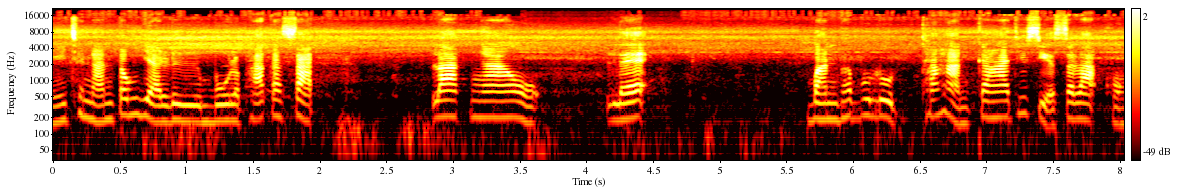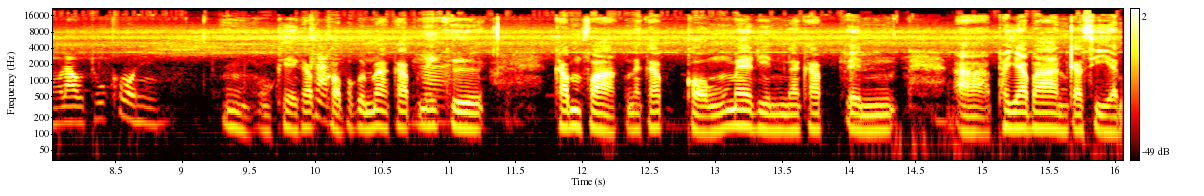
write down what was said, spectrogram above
นี้ ฉะนั้นต้องอย่าลืมบูรพกษัตริย์รากเหง้าและบรรพบุรุษทหารกล้าที่เสียสละของเราทุกคนอืมโอเคครับค่ะขอบพระคุณมากครับค่ะนี่คือคำฝากนะครับของแม่ดินนะครับ เป็นอ่าพยาบาลเกษียณ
